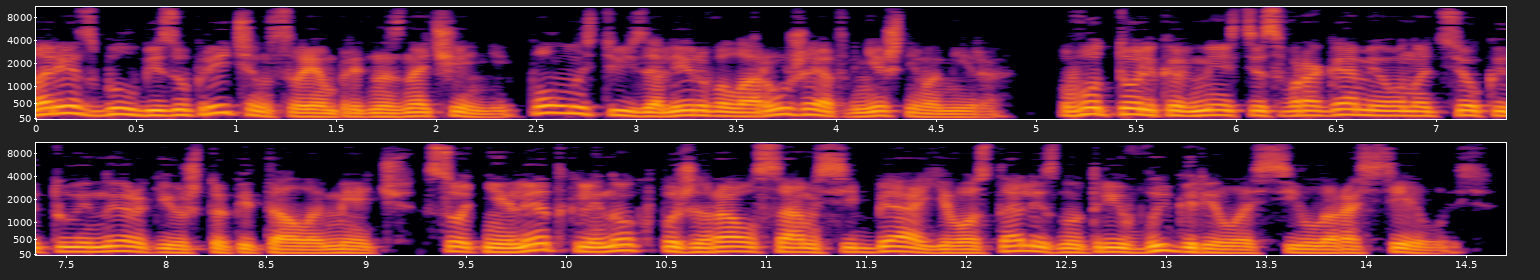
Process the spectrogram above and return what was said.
Ларец был безупречен в своем предназначении, полностью изолировал оружие от внешнего мира. Вот только вместе с врагами он отсек и ту энергию, что питала меч. Сотни лет клинок пожирал сам себя, его сталь изнутри выгорела, сила рассеялась.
